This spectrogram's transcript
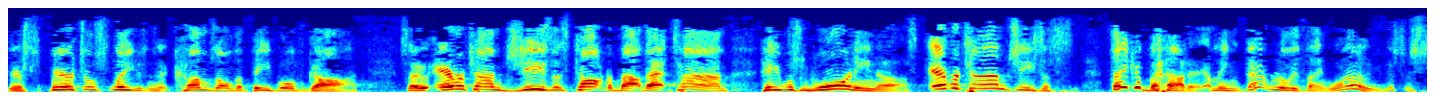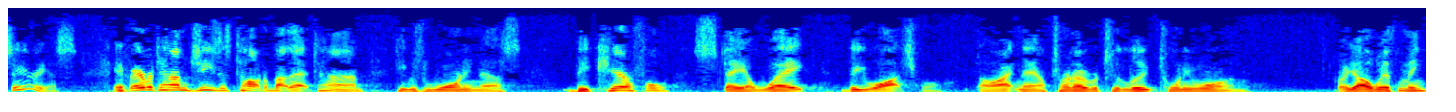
There's spiritual sleepiness that comes on the people of God. So every time Jesus talked about that time, he was warning us. Every time Jesus, think about it. I mean, that really think, whoa, this is serious. If every time Jesus talked about that time, he was warning us, be careful, stay awake, be watchful. All right, now turn over to Luke 21. Are y'all with me?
